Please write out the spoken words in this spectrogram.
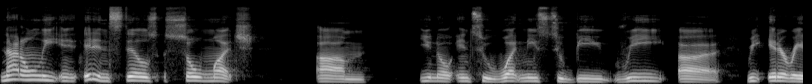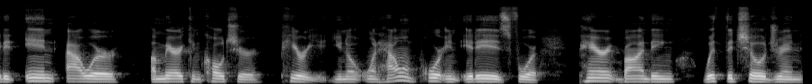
not only it, it instills so much um you know into what needs to be re uh reiterated in our American culture period you know on how important it is for parent bonding with the children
